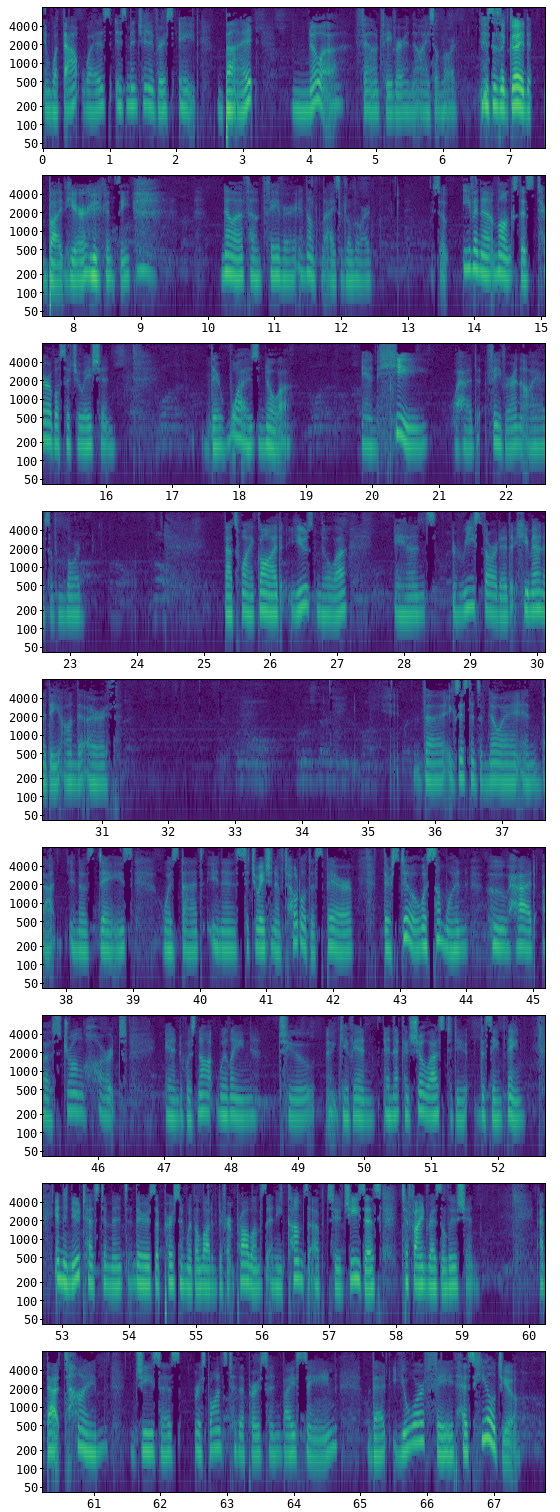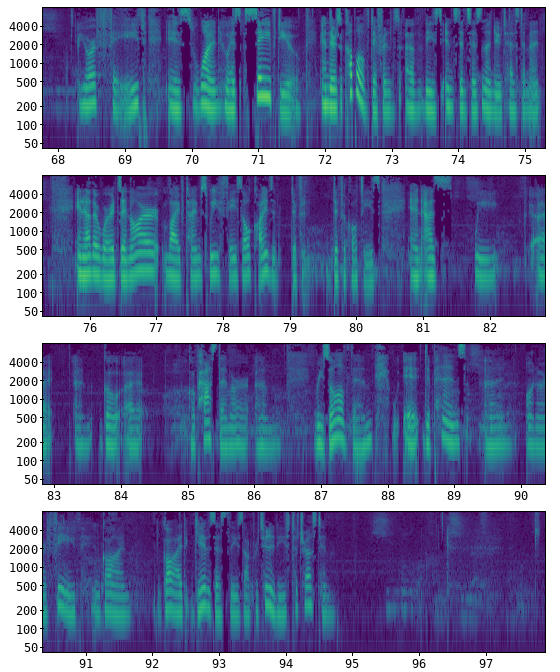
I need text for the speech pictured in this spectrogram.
And what that was is mentioned in verse 8. But Noah found favor in the eyes of the Lord. This is a good but here, you can see. Noah found favor in the eyes of the Lord. So, even amongst this terrible situation, there was Noah, and he had favor in the eyes of the Lord. That's why God used Noah and restarted humanity on the earth. The existence of Noah and that in those days was that in a situation of total despair, there still was someone who had a strong heart and was not willing to uh, give in, and that can show us to do the same thing. In the New Testament, there's a person with a lot of different problems, and he comes up to Jesus to find resolution. At that time, Jesus responds to the person by saying that your faith has healed you your faith is one who has saved you. And there's a couple of different of these instances in the New Testament. In other words, in our lifetimes, we face all kinds of different difficulties, and as we uh, um, go uh, go past them or um, resolve them, it depends on, on our faith in God. God gives us these opportunities to trust Him.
